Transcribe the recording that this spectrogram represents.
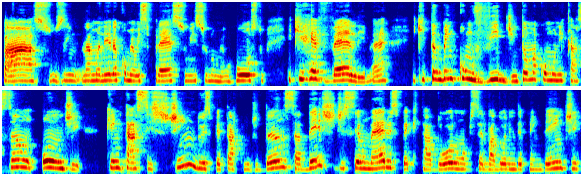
passos, em, na maneira como eu expresso isso no meu rosto, e que revele, né? E que também convide, então, uma comunicação onde quem está assistindo o espetáculo de dança deixe de ser um mero espectador, um observador independente,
